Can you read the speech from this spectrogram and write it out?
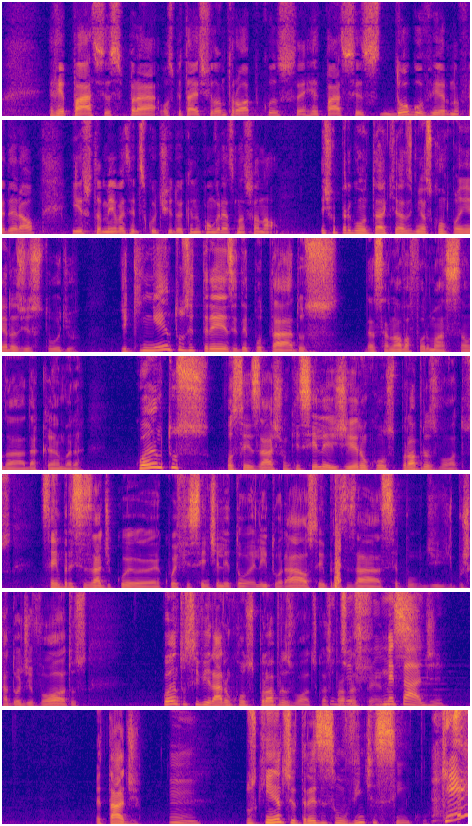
repasses para hospitais filantrópicos, é, repasses do governo federal, e isso também vai ser discutido aqui no Congresso Nacional. Deixa eu perguntar aqui às minhas companheiras de estúdio. De 513 deputados dessa nova formação da, da Câmara, quantos vocês acham que se elegeram com os próprios votos? Sem precisar de co eh, coeficiente eleitoral, sem precisar ser de, de, puxador de votos. Quantos se viraram com os próprios votos, com as próprias pernas? Metade. Metade? Hum. Dos 513 são 25. Quê?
